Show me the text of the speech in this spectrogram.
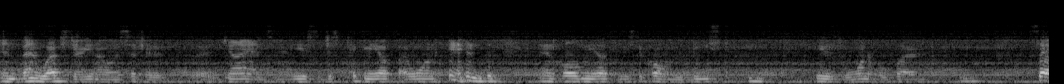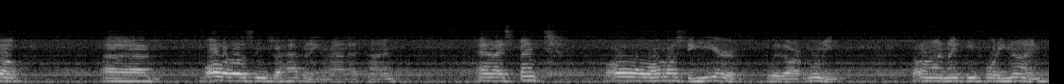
and Ben Webster, you know, was such a, a giant. And he used to just pick me up by one hand and, hold me up. We used to call him the Beast. he was a wonderful player. So, uh, all of those things were happening around that time. And I spent, oh, almost a year with Art Mooney, around 1949.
